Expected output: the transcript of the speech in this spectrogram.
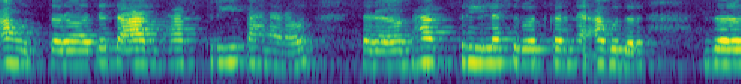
आहोत तर त्याचा आज भाग थ्री पाहणार आहोत. तर भाग थ्रीला सुरुवात करण्या अगोदर जर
